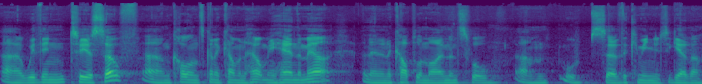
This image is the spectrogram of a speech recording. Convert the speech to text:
uh, within to yourself. Um, Colin's going to come and help me hand them out, and then in a couple of moments we'll we'll serve the communion together.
